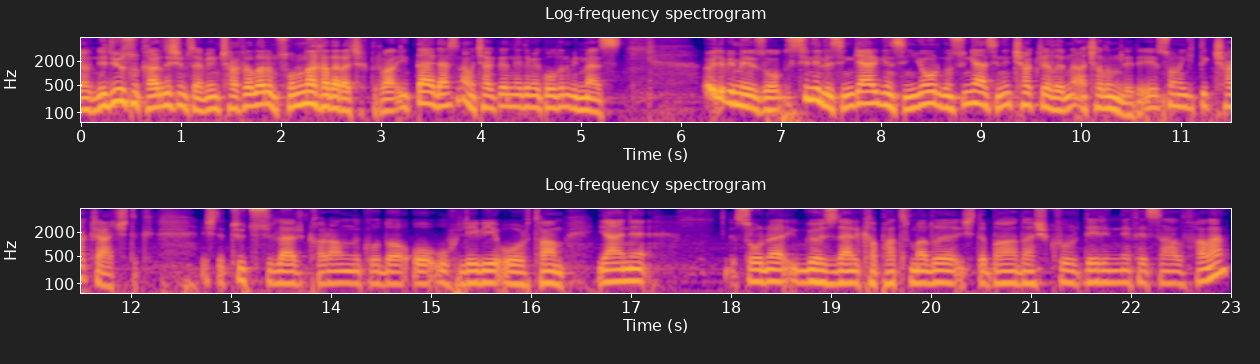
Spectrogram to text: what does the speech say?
ya ne diyorsun kardeşim sen benim çakralarım sonuna kadar açıktır falan iddia edersin ama çakranın ne demek olduğunu bilmezsin. Öyle bir mevzu oldu. Sinirlisin, gerginsin, yorgunsun. Gel senin çakralarını açalım dedi. Sonra gittik çakra açtık. İşte tütsüler, karanlık oda, o uhlevi ortam. Yani Sonra gözler kapatmalı, işte bağdaş kur, derin nefes al falan.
